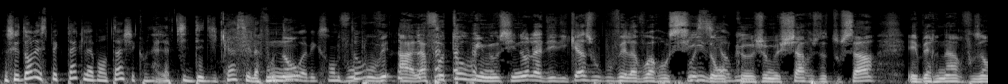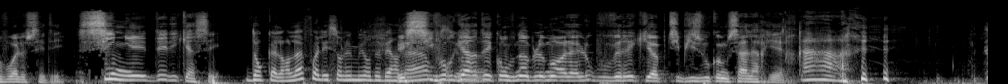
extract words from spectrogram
Parce que dans les spectacles, l'avantage c'est qu'on a la petite dédicace et la photo non, avec Santo. vous pouvez. Ah, la photo, oui, mais sinon la dédicace, vous pouvez l'avoir aussi. Aussi, donc ah oui. euh, je me charge de tout ça et Bernard vous envoie le CD, signé, dédicacé. Donc alors là, faut aller sur le mur de Bernard. et si ou vous sur, regardez convenablement à la loupe, vous verrez qu'il y a un petit bisou comme ça à l'arrière. euh, Ah.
